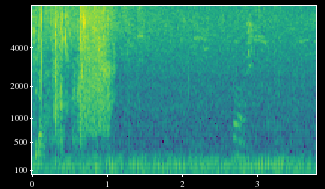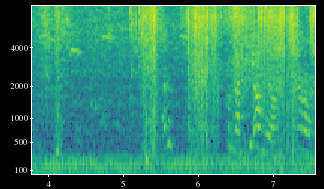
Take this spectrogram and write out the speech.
Bilang. Aduh. Tempat siam ya. Terus.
